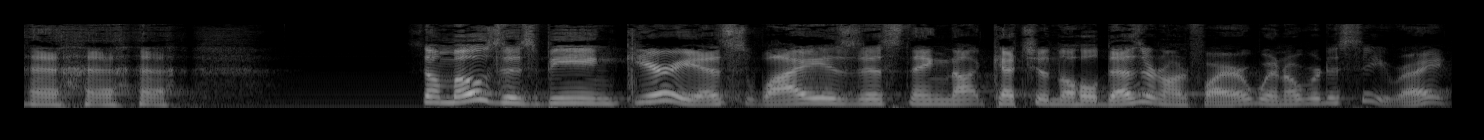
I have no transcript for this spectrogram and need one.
so Moses, being curious, why is this thing not catching the whole desert on fire, went over to see, right?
